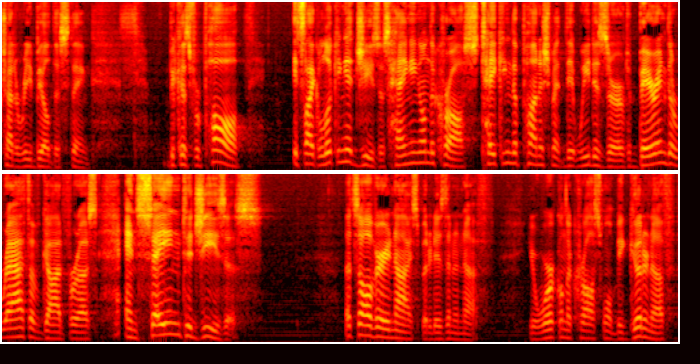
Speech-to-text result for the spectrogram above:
try to rebuild this thing? Because for Paul, it's like looking at Jesus hanging on the cross, taking the punishment that we deserved, bearing the wrath of God for us, and saying to Jesus, That's all very nice, but it isn't enough. Your work on the cross won't be good enough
